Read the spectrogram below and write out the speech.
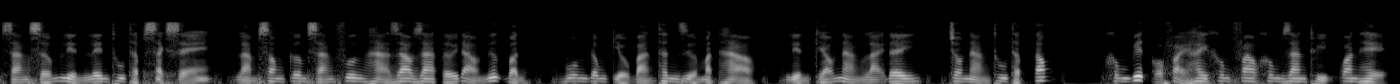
Sáng sớm liền lên thu thập sạch sẽ, làm xong cơm sáng Phương Hà giao ra tới đảo nước bẩn, vuông đông kiểu bản thân rửa mặt hào, liền kéo nàng lại đây, cho nàng thu thập tóc. Không biết có phải hay không phao không gian thủy quan hệ,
